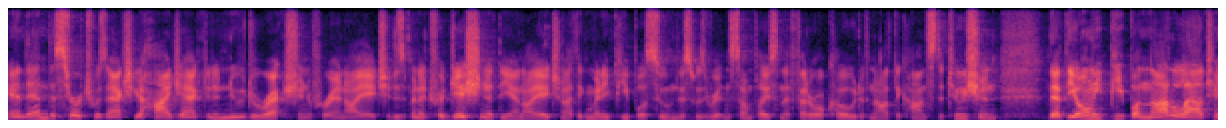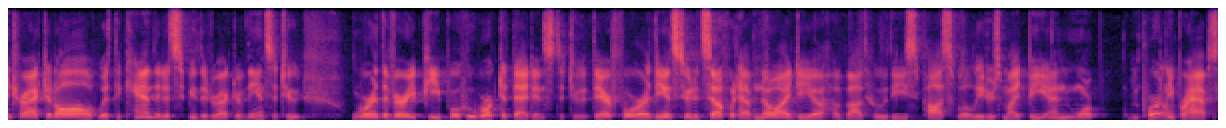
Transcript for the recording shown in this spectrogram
And then the search was actually hijacked in a new direction for NIH. It has been a tradition at the NIH, and I think many people assume this was written someplace in the federal code, if not the Constitution, that the only people not allowed to interact at all with the candidates to be the director of the Institute were the very people who worked at that institute. Therefore, the institute itself would have no idea about who these possible leaders might be, and more importantly, perhaps,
